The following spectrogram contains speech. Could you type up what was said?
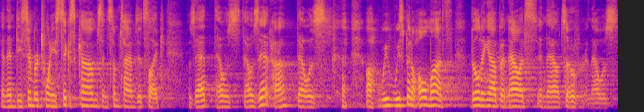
and then December 26th comes, and sometimes it's like, was that that was that was it, huh? That was oh, we we spent a whole month building up, and now it's and now it's over, and that was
